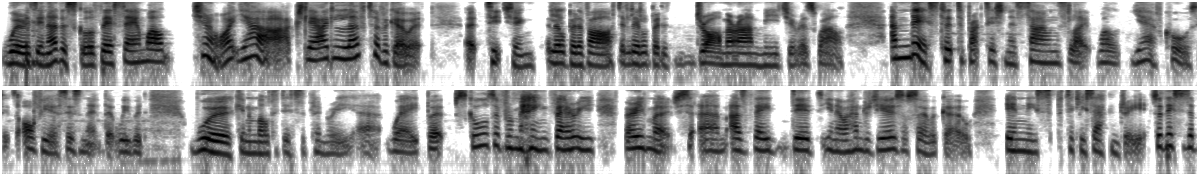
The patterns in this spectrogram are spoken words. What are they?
Whereas in other schools, they're saying, well, you know what? Yeah, actually, I'd love to have a go at at teaching a little bit of art, a little bit of drama and media as well. And this to, to practitioners sounds like, well, yeah, of course, it's obvious, isn't it, that we would work in a multidisciplinary uh, way. But schools have remained very, very much um, as they did, you know, 100 years or so ago in these, particularly secondary. So this is a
